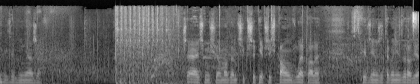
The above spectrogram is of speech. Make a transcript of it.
Widzę gliniarza. Cześć, misio. Mogłem ci przypieprzyć pałą w łeb, ale stwierdziłem, że tego nie zrobię.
